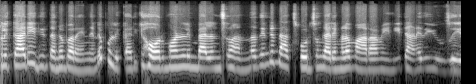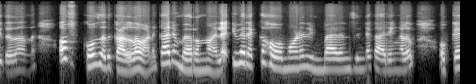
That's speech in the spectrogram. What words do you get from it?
പുള്ളിക്കാരി ഇതിൽ തന്നെ പറയുന്നുണ്ട് പുള്ളിക്കാരിക്ക് ഹോർമോണൽ ഇംബാലൻസ് വന്നതിന്റെ ഡാർക്ക് സ്പോട്ട്സും കാര്യങ്ങളും മാറാൻ വേണ്ടിയിട്ടാണ് ഇത് യൂസ് ചെയ്തത് എന്ന് ഓഫ് കോഴ്സ് അത് കള്ളമാണ്. കാര്യം വേറൊന്നുമല്ല. ഇവരൊക്കെ ഹോർമോണൽ ഇംബാലൻസിന്റെ കാര്യങ്ങളും ഒക്കെ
